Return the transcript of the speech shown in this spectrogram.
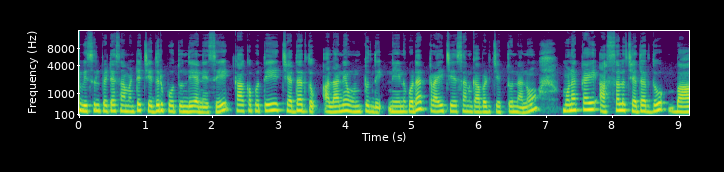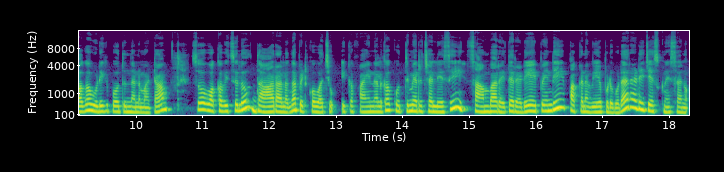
విసులు పెట్టేశామంటే చెదిరిపోతుంది అనేసి. కాకపోతే చెదరదు అలానే ఉంటుంది. నేను కూడా ట్రై చేశాను కాబట్టి చెప్తున్నాను. మునక్కాయ అస్సలు చెదరదు. బాగా ఉడికిపోతుందనమాట. సో, ఒక విసులు ధారాళంగా పెట్టుకోవచ్చు. ఇక ఫైనల్‌గా కొత్తిమీర చల్లేసి సాంబార్ అయితే రెడీ అయిపోయింది. పక్కన వేపుడు కూడా రెడీ చేసుకునేసాను.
